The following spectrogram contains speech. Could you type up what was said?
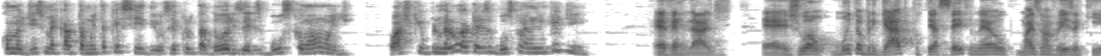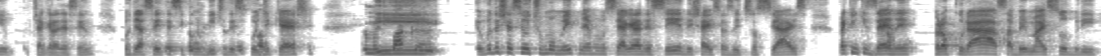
como eu disse, o mercado está muito aquecido e os recrutadores, eles buscam aonde? Eu acho que o primeiro lugar que eles buscam é no LinkedIn. É verdade. É, João, muito obrigado por ter aceito, né? Mais uma vez aqui, te agradecendo por ter aceito esse convite desse podcast. Foi muito e bacana. Eu vou deixar esse último momento, né, para você agradecer, deixar aí suas redes sociais, para quem quiser, tá né, procurar saber mais sobre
